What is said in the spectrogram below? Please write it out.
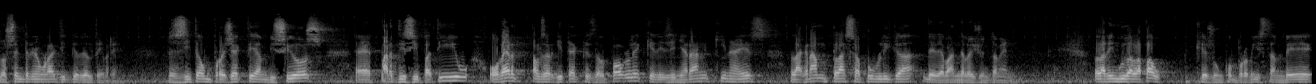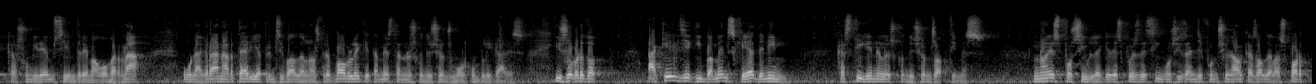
el Centre Neuràgic de Deltebre. Necessita un projecte ambiciós, eh, participatiu, obert als arquitectes del poble que dissenyaran quina és la gran plaça pública de davant de l'Ajuntament. L'Avinguda La Pau, que és un compromís també que assumirem si entrem a governar, una gran artèria principal del nostre poble que també està en unes condicions molt complicades. I sobretot, aquells equipaments que ja tenim que estiguen en les condicions òptimes. No és possible que després de 5 o 6 anys de funcionar el Casal de l'Esport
